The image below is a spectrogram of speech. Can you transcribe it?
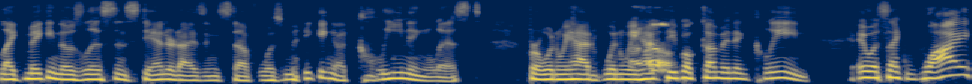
like making those lists and standardizing stuff was making a cleaning list for when we had when we had people come in and clean. It was like why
